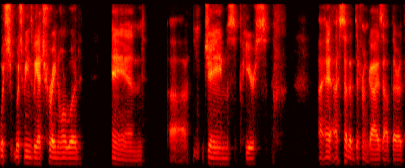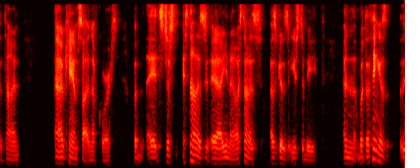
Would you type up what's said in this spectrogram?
which which means we had Tre Norwood and uh, James Pierce, a, a, set of different guys out there at the time. Uh, Cam Sutton, of course, but it's just it's not as uh, you know it's not as as good as it used to be. And but the thing is, with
